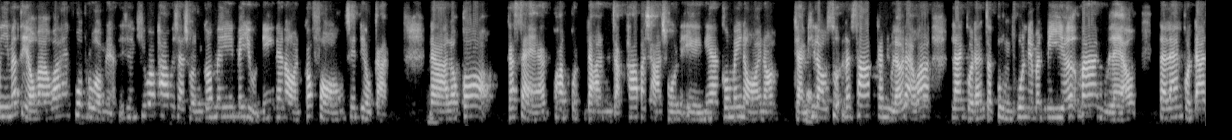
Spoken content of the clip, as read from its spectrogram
มีมติออกมาว่าให้ควบรวมเนี่ยดิฉันคิดว่าภาคประชาชนก็ไม่ไม่อยู่นิ่งแน่นอน ก็ฟ้องเช่นเดียวกันนะแล้วก็กระแสความกดดันจากภาคประชาชนเองเนี่ยก็ไม่น้อยเนาะอย่างที่เราสุดทราบกันอยู่แล้วแหละว่าแรงกดดันจากกลุ่มทุนเนี่ยมันมีเยอะมากอยู่แล้ว แต่แรงกดดัน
